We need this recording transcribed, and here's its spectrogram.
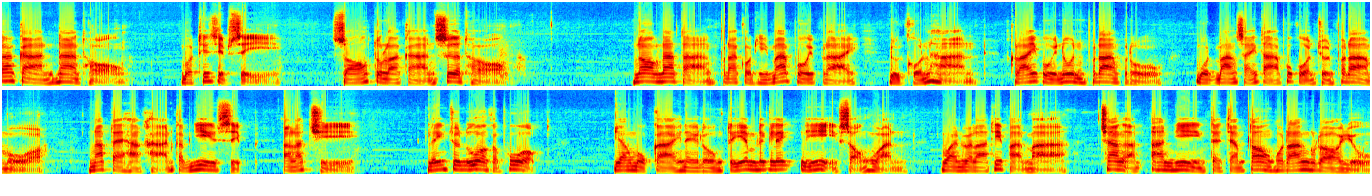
ราการหน้าทอง บทที่ 14 2 ตุลาการเสื้อทอง นอกหน้าต่างปรากฏหิมะโปรยปลาย ดูดขนหาน คล้ายปุยนุ่นพระร่างปรูบทบางสายตาผู้คนจนพระร่ามัว นับแต่หักหารกับ 20อลัชชี เล้งจุนอ้วกกับพวก ยังหมกกายในโรงเตรียมเล็กๆ นี้อีกสองวัน วันเวลาที่ผ่านมา ช่างอัดอั้นยิ่งแต่จำต้องรั้งรออยู่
